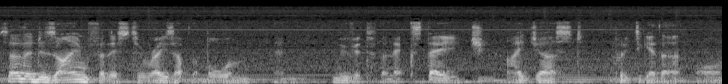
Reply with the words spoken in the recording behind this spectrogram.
So the design for this to raise up the ball and, and move it to the next stage, I just put it together on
